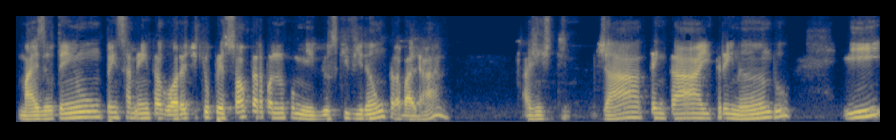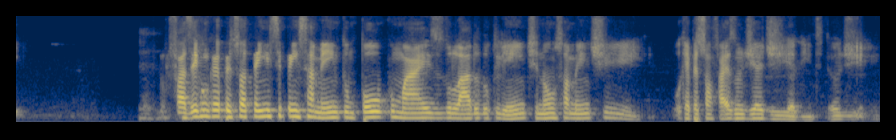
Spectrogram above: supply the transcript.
mas eu tenho um pensamento agora de que o pessoal que está trabalhando comigo e os que virão trabalhar, a gente já tentar ir treinando e fazer com que a pessoa tenha esse pensamento um pouco mais do lado do cliente, não somente o que a pessoa faz no dia a dia ali, entendeu? De,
